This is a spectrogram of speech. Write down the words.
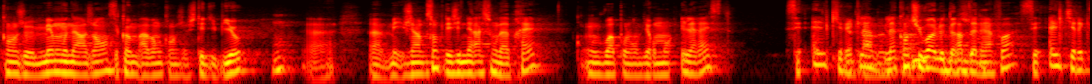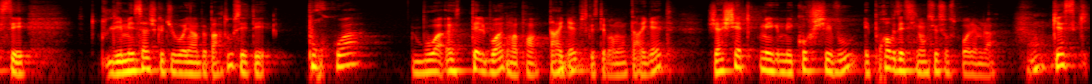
quand je mets mon argent, c'est comme avant quand j'achetais du bio. Mm. Euh, euh, mais j'ai l'impression que les générations d'après, on le voit pour l'environnement et le reste, c'est elles qui réclament. Là, quand tu vois le drap de la dernière fois, c'est elles qui réclament. Les messages que tu voyais un peu partout, c'était pourquoi boi- euh, telle boîte, on va prendre Target parce que c'était vraiment Target. J'achète mes, mes courses chez vous et pourquoi vous êtes silencieux sur ce problème-là? Mm. Qu'est-ce qui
